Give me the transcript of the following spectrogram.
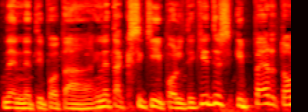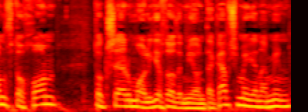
Δεν είναι τίποτα. Είναι ταξική η πολιτική της υπέρ των φτωχών. Το ξέρουμε όλοι. Γι' αυτό δεν μειώνει τα κάψιμα για να μην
